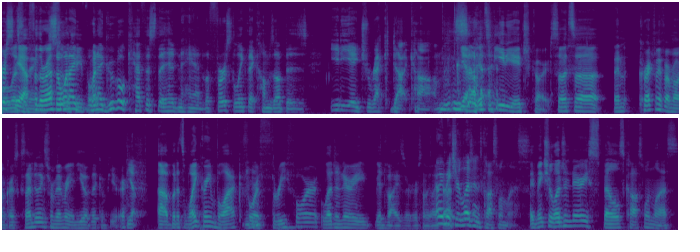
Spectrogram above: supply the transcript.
first- listening, yeah, for the rest so of when the I people. when I Google Kethis the hidden hand, the first link that comes up is edhrec.com. yeah, it's an EDH card. So it's a and correct me if I'm wrong, Chris, because I'm doing this from memory and you have the computer. Yep. Uh, but it's white, green, black for a three four legendary advisor or something like oh, it that. makes your legends cost one less. It makes your legendary spells cost one less,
